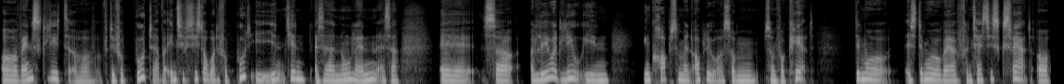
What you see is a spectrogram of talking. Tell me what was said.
og vanskeligt, og det er forbudt. Indtil sidste år var det forbudt i Indien, altså nogle lande. Altså, øh, så at leve et liv i en en krop, som man oplever som, som forkert, det må, altså, det må jo være fantastisk svært. Og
